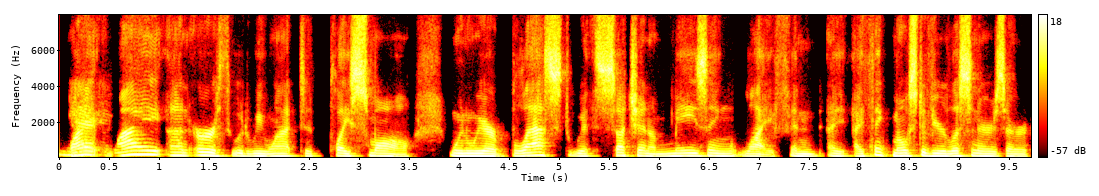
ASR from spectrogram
Why, why on earth would we want to play small when we are blessed with such an amazing life? And I, I think most of your listeners are,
